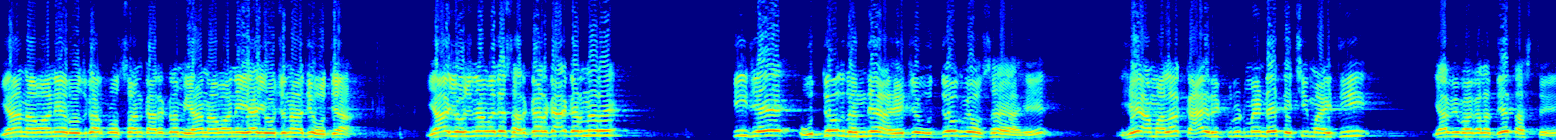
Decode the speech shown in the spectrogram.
या नावाने रोजगार प्रोत्साहन कार्यक्रम या नावाने या योजना आधी होत्या. या योजनामध्ये सरकार काय करणार आहे? की जे उद्योगधंदे आहे जे उद्योग व्यवसाय आहे हे आम्हाला काय रिक्रुटमेंट आहे त्याची माहिती या विभागाला देत असते.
